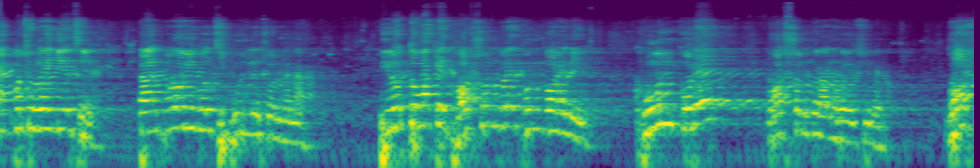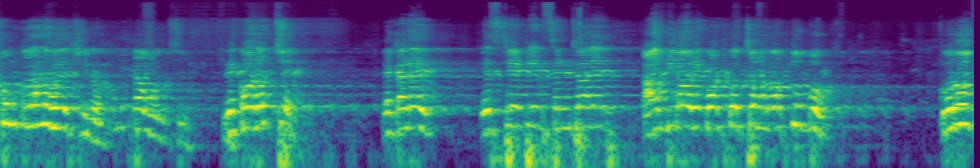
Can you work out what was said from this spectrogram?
এক বছর হয়ে গিয়েছে, তারপরও আমি বলছি ভুললে চলবে না। তিলোত্তমাকে ধর্ষণ করে খুন করেনি, খুন করে ধর্ষণ করানো হয়েছিল। ধর্ষণ করানো হয়েছিল, আমি তা বলছি। রেকর্ড হচ্ছে? এখানে স্টেটের সেন্ট্রালের আইবিরাও রেকর্ড করছে আমার বক্তব্য। করুক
